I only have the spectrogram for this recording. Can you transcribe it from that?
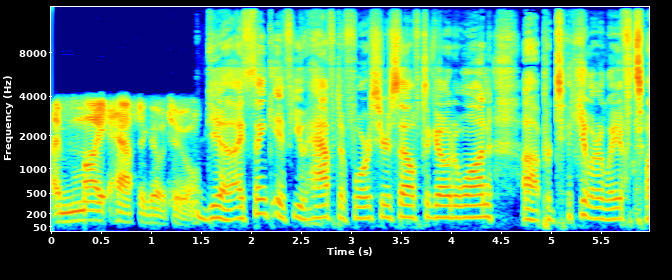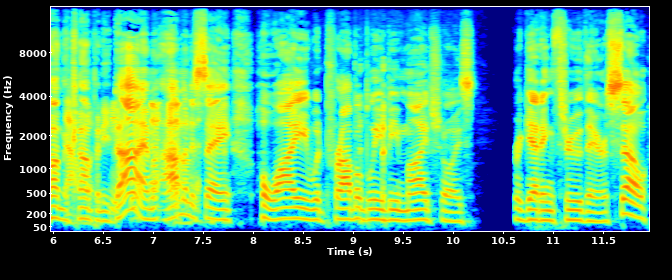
I might have to go to. Yeah, I think if you have to force yourself to go to one, uh, particularly if it's on the That company dime, I'm going to say Hawaii would probably be my choice for getting through there. So,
